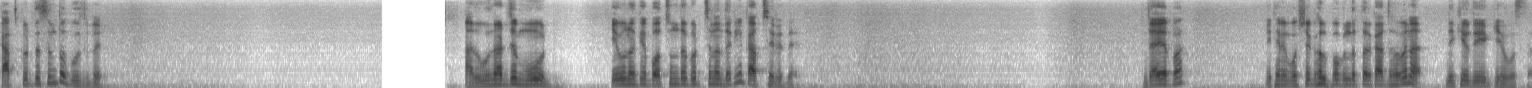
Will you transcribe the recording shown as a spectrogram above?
কাজ করতেছেন তো বুঝবেন। আর উনার যে মুড কেউ ওনাকে পছন্দ করছে না দেখলে কাজ ছেড়ে দেয়। যাই আপা। এখানে বসে গল্প করলে তো আর কাজ হবে না। দেখি ওদিকে কি অবস্থা।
